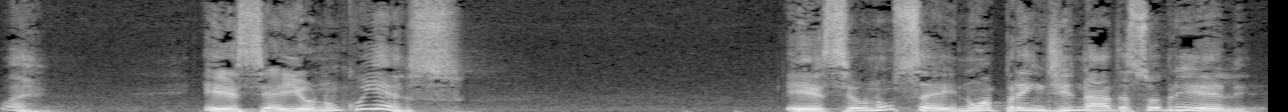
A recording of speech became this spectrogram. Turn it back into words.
Ué, esse aí eu não conheço. Esse eu não sei, não aprendi nada sobre ele.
